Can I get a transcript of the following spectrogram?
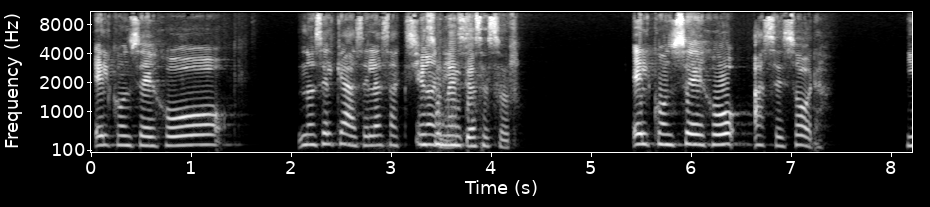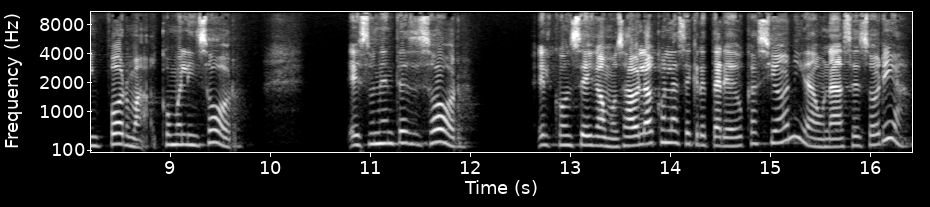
El consejo no es el que hace las acciones. Es un ente asesor. El consejo asesora, informa, como el INSOR. Es un ente asesor. El consejo, digamos, habla con la Secretaría de Educación y da una asesoría,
